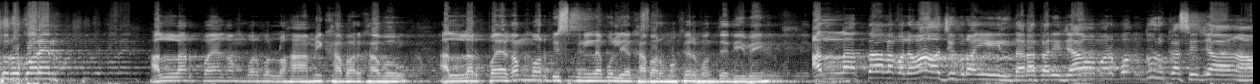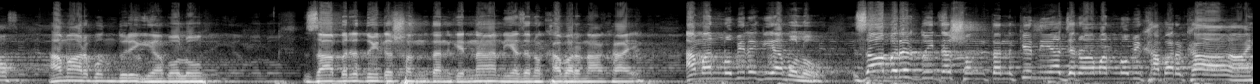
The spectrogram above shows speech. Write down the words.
শুরু করেন। আল্লাহর পয়গম্বর বলল হ্যাঁ আমি খাবার খাব। আল্লাহর পয়গম্বর বিসমিল্লাহ বলিয়া খাবার মুখের মধ্যে দিবে। আল্লাহ তাআলা বলে, ও জিব্রাইল, তাড়াতাড়ি যাও, আমার বন্ধুর কাছে যাও। আমার বন্ধুরে গিয়া বলো, জাবের দুইটা সন্তানকে না নিয়ে যেন খাবার না খায়। আমার নবীরে গিয়া বলো, জাবেরের দুইটা সন্তানকে নিয়ে যেন আমার নবী খাবার খায়।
